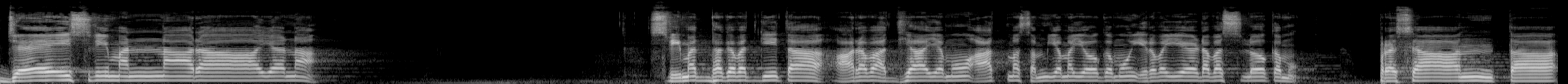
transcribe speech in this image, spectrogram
జై శ్రీమన్నారాయణ. శ్రీమద్భగవద్గీత ఆరవ అధ్యాయము ఆత్మ సంయమయోగము ఇరవై ఏడవ శ్లోకము. ప్రశాంత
